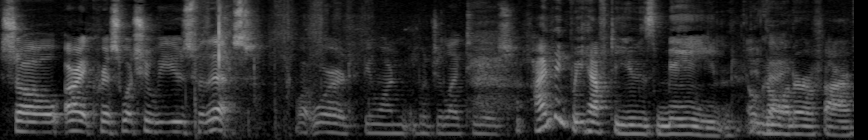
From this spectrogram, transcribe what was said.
So, all right, Chris, what should we use for this? What word you want? Would you like to use? I think we have to use Maine in Okay. order of our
